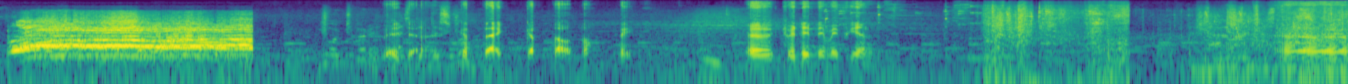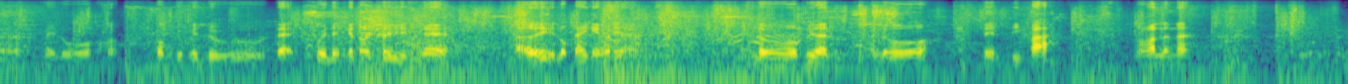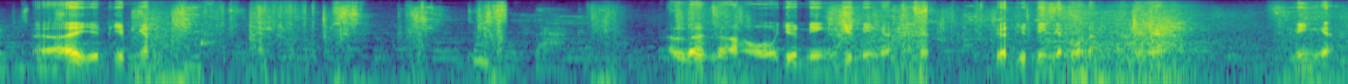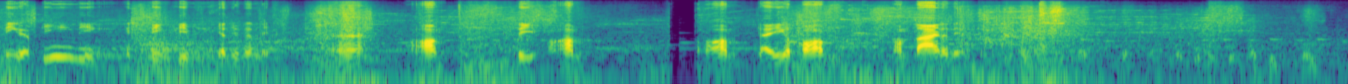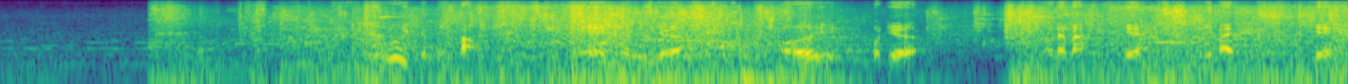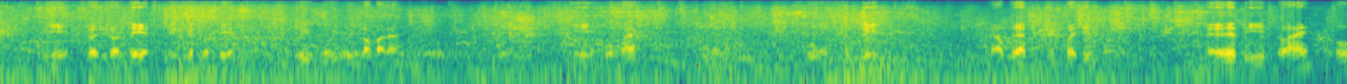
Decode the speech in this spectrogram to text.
เพื่อจะกระแตกกับเต่าตกเตะเออช่วยเล่นได้ไหมเพื่อนเออไม่รู้ ผมก็ไม่รู้ แต่ช่วยเล่นกันหน่อยสินี่แน่เอ้ยหลบได้ไงวะเนี่ยฮัลโหลเพื่อนฮัลโหลเล่นสิปะร้อนแล้วนะเอ้ยยืนพิมพ์กัน อะไรเหรอโอ้ยืนนิ่งยืนนิ่งอะเพื่อนยืนนิ่งกันหมดอะนิ่งอะนิ่งแบบนิ่งนิ่งนิ่งพิมพ์กันอยู่นั่นแหละนะพร้อมตีพร้อม พร้อมใจก็พร้อม พร้อมตายแล้วเนี่ย คนเยอะ เอาแน่นมาโอเคนี้ไปโอเคนี้โดนโดนเตะนี่เกือบโดนเตะอุ้ยอุ้ยอุ้ยรอก่อนนะนี่พุ่งไปพุ่งตีเดี๋ยวเพื่อนช่วยสิเออตีสวยโอ้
